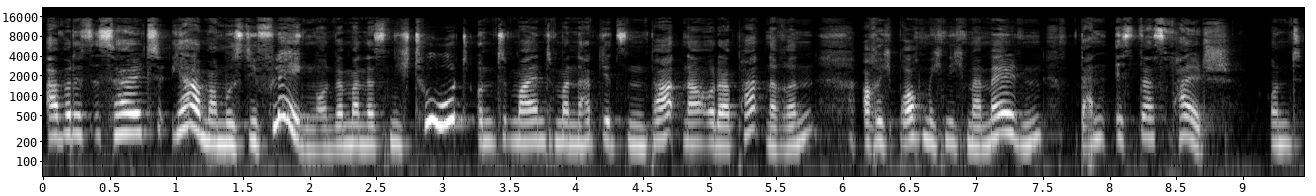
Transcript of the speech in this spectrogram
Aber das ist halt, ja, man muss die pflegen. Und wenn man das nicht tut und meint, man hat jetzt einen Partner oder Partnerin, ach, ich brauche mich nicht mehr melden, dann ist das falsch. Und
